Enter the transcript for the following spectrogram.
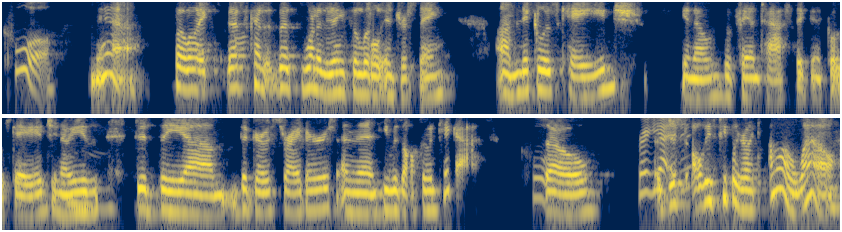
Cool. Yeah. So like that's, that's awesome. kind of that's one of the things a little interesting. Um, Nicolas Cage, you know, the fantastic Nicolas Cage. You know, mm-hmm. he did the um, the Ghost Riders, and then he was also in Kick Ass. Cool. So right, yeah, just all these people are like, oh wow,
